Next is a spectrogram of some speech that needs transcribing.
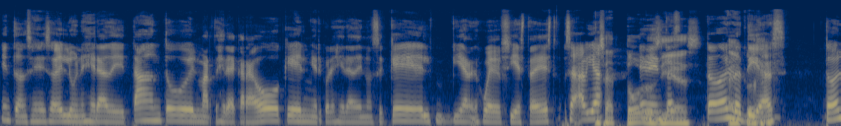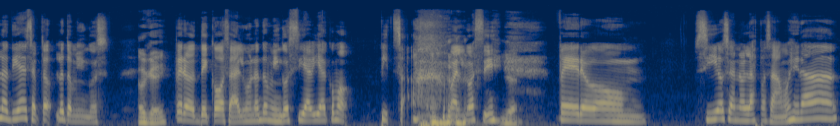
Entonces eso el lunes era de tanto, el martes era de karaoke, el miércoles era de no sé qué, el viernes, jueves fiesta de esto. O sea, había o sea, todos los días. Todos los días. Todos los días excepto los domingos. Ok. Pero de cosas, algunos domingos sí había como pizza o algo así. Pero Sí, o sea, nos las pasábamos, era,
